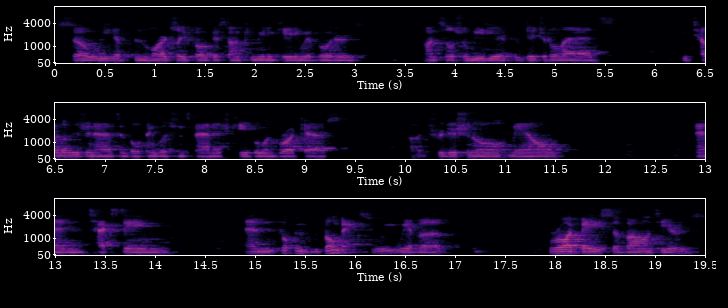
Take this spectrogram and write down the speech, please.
So we have been largely focused on communicating with voters on social media through digital ads, through television ads in both English and Spanish, cable and broadcast, uh, traditional mail, and texting, and phone banks. We, we have a broad base of volunteers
